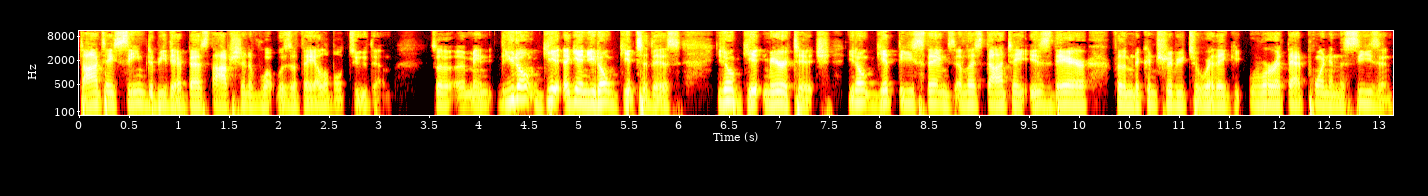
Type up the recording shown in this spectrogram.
Dante seemed to be their best option of what was available to them. So I mean, you don't get again, you don't get to this, you don't get Mirotic, you don't get these things unless Dante is there for them to contribute to where they were at that point in the season.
